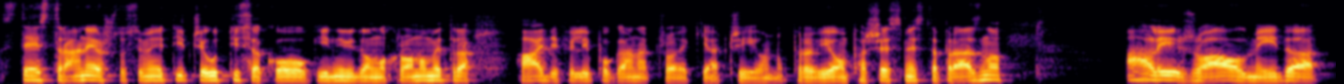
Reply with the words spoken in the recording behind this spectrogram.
s te strane, što se mene tiče utisak ovog individualnog hronometra, ajde Filipo Gana, čovjek jači, ono, prvi on, pa šest mesta prazno, ali Joao Almeida,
